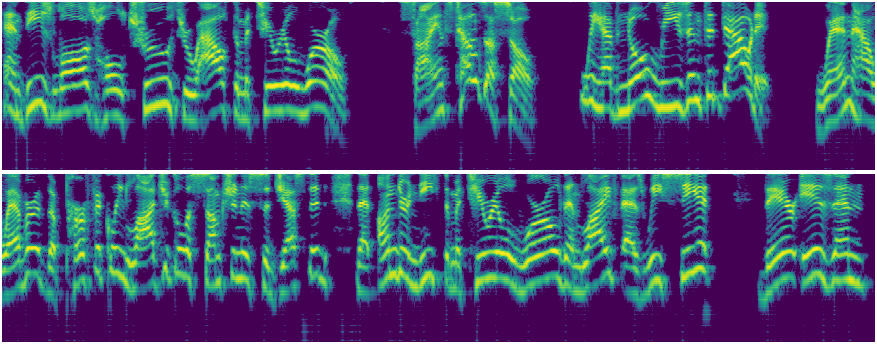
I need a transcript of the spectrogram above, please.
and these laws hold true throughout the material world. Science tells us so. We have no reason to doubt it. When, however, the perfectly logical assumption is suggested that underneath the material world and life as we see it, there is an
